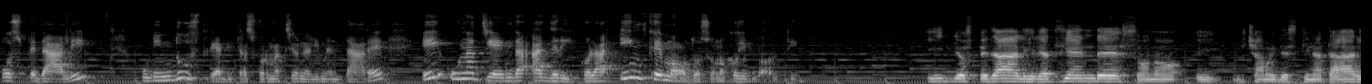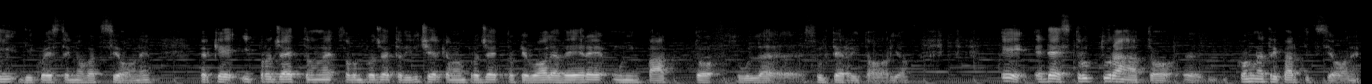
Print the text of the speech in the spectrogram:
ospedali, un'industria di trasformazione alimentare e un'azienda agricola. In che modo sono coinvolti? Gli ospedali e le aziende sono i, diciamo, i destinatari di questa innovazione perché il progetto non è solo un progetto di ricerca, ma è un progetto che vuole avere un impatto sul, sul territorio. Ed è strutturato eh, con una tripartizione.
